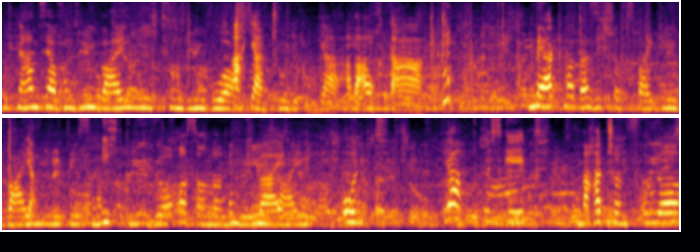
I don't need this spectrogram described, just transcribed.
Gut, dann haben sie auch von Glühwein und nicht von Glühwurm. Ach ja, Entschuldigung, ja, aber auch da. Merkt man, dass ich schon zwei Glühwein Ja, nicht Glühwürmer, sondern Und Glühwein. Und ja, es geht. Man hat schon früher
